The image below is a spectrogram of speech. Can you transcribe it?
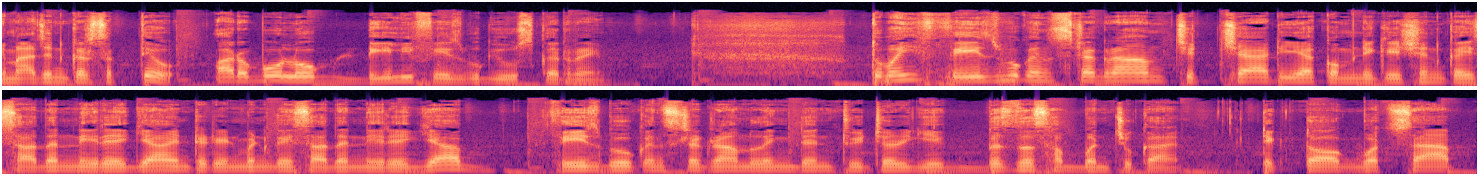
इमेजिन कर सकते हो, अरबों लोग डेली फेसबुक यूज़ कर रहे हैं। तो भाई फेसबुक इंस्टाग्राम चिट चैट या कम्युनिकेशन का ही साधन नहीं रह गया एंटरटेनमेंट का ही साधन नहीं रह गया। फेसबुक इंस्टाग्राम लिंकड ट्विटर ये बिज़नेस हब बन चुका है। TikTok WhatsApp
